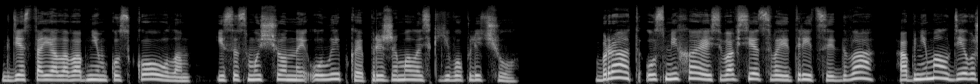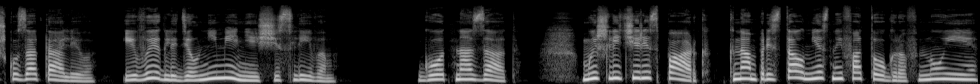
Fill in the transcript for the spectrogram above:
где стояла в обнимку с Коулом и со смущенной улыбкой прижималась к его плечу. Брат, усмехаясь во все свои тридцать два, обнимал девушку за талию и выглядел не менее счастливым. Год назад мы шли через парк, к нам пристал местный фотограф, ну и...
